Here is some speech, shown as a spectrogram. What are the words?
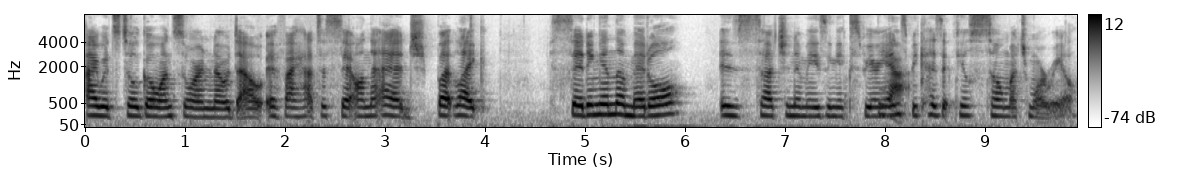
I would still go on Soarin', no doubt, if I had to sit on the edge, but like sitting in the middle is such an amazing experience Yeah. because it feels so much more real.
